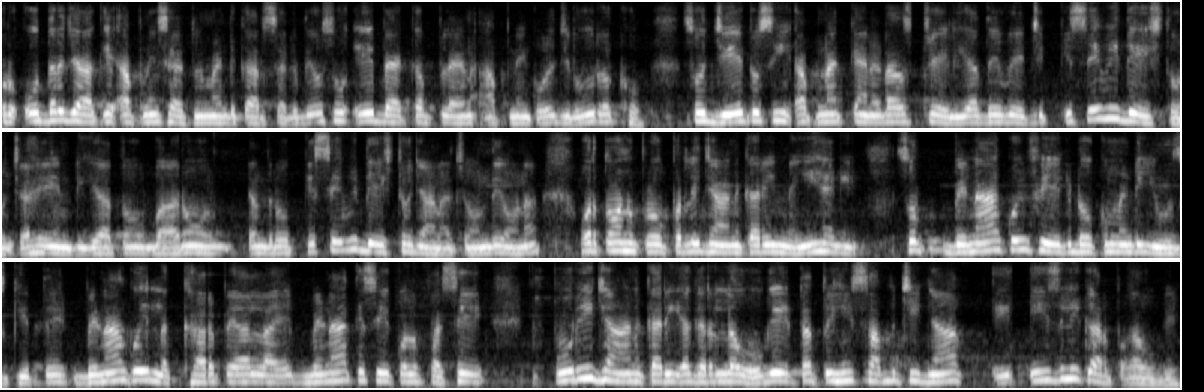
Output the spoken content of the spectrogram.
ਔਰ ਉਧਰ ਜਾ ਕੇ ਆਪਣੀ ਸੈਟਲਮੈਂਟ ਕਰ ਸਕਦੇ ਹੋ, ਸੋ ਇਹ ਬੈਕਅਪ ਪਲਾਨ ਆਪਣੇ ਕੋਲ ਜ਼ਰੂਰ ਰੱਖੋ। ਸੋ ਜੇ ਤੁਸੀਂ ਆਪਣਾ ਕੈਨੇਡਾ, ਆਸਟ੍ਰੇਲੀਆ ਦੇ ਵਿੱਚ ਕਿਸੇ ਵੀ ਦੇਸ਼ ਤੋਂ, ਚਾਹੇ ਇੰਡੀਆ ਤੋਂ, ਬਾਹਰੋਂ, ਅੰਦਰੋਂ ਕਿਸੇ ਵੀ ਦੇਸ਼ ਤੋਂ ਜਾਣਾ ਚਾਹੁੰਦੇ ਹੋ ਨਾ, ਔਰ ਤੁਹਾਨੂੰ ਪ੍ਰੋਪਰਲੀ ਜਾਣਕਾਰੀ ਨਹੀਂ ਹੈਗੀ, ਸੋ ਬਿਨਾਂ ਕੋਈ ਫੇਕ ਡਾਕੂਮੈਂਟ ਯੂਜ਼ ਕੀਤੇ, ਬਿਨਾਂ ਕੋਈ ਲੱਖਾਂ ਰੁਪਇਆ ਲਾਏ, ਬਿਨਾਂ ਕਿਸੇ ਕੋਲ ਫਸੇ, ਪੂਰੀ ਜਾਣਕਾਰੀ ਅਗਰ ਲਓਗੇ ਤਾਂ ਤੁਸੀਂ ਸਭ ਚੀਜ਼ਾਂ ਈਜ਼ੀਲੀ ਕਰ ਪਾਓਗੇ।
